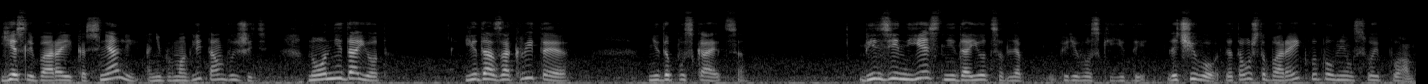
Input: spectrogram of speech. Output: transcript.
Если бы Араика сняли, они бы могли там выжить. Но он не дает. Еда закрытая, не допускается. Бензин есть, не дается для перевозки еды. Для чего? Для того, чтобы Арейк выполнил свой план.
